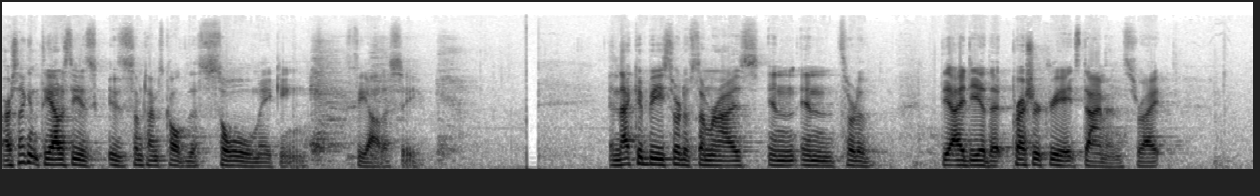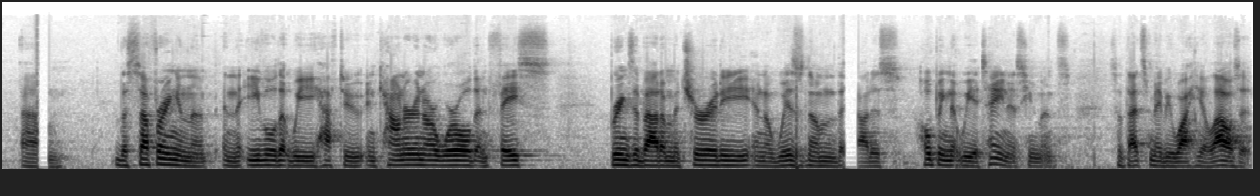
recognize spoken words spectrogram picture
Our second theodicy is, is sometimes called the soul making theodicy. And that could be sort of summarized in, in sort of the idea that pressure creates diamonds, right? Um, the suffering and the, and the evil that we have to encounter in our world and face brings about a maturity and a wisdom that God is hoping that we attain as humans. So that's maybe why He allows it.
